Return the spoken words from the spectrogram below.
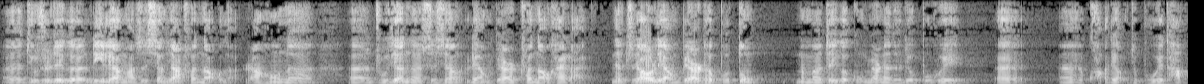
呃，就是这个力量啊是向下传导的，然后呢，呃，逐渐呢是向两边传导开来。那只要两边它不动，那么这个拱面呢它就不会呃呃垮掉，就不会塌。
